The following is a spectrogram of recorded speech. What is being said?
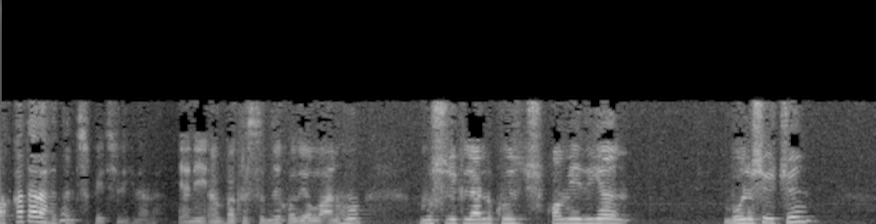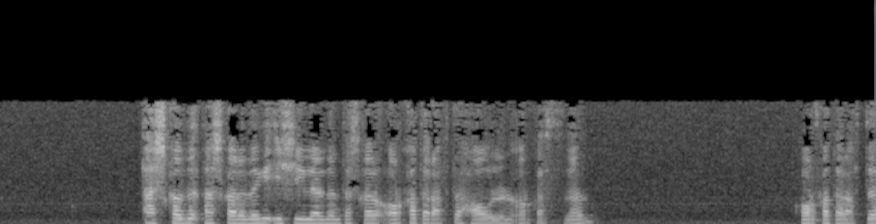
orqa tarafidan chiqib ketishliklari. Ya'ni abu bakr siddiq roziyallohu anhu mushriklarni ko'zi tushib qolmaydigan bo'lishi uchun tashqaridagi eshiklardan tashqari orqa tarafda hovlini orqasidan orqa tarafda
